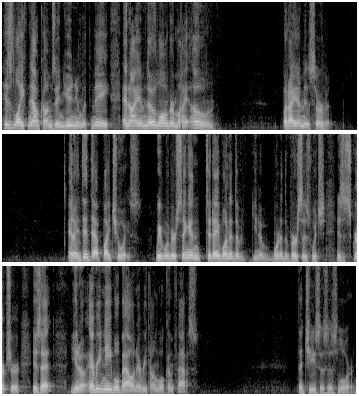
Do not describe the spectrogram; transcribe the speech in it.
His life now comes in union with me, and I am no longer my own, but I am his servant. And I did that by choice. We, we were singing today one of the, you know, one of the verses which is a scripture is that, you know, every knee will bow and every tongue will confess that Jesus is Lord.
